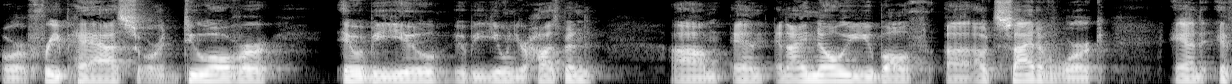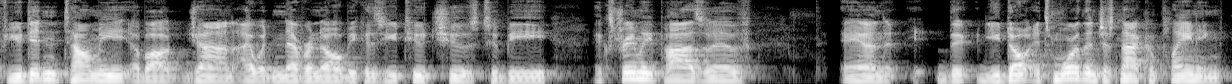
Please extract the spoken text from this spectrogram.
or a free pass or a do over, it would be you. It would be you and your husband. Um, and, and I know you both, uh, outside of work, and if you didn't tell me about John, I would never know because you two choose to be extremely positive and the, you don't, it's more than just not complaining.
